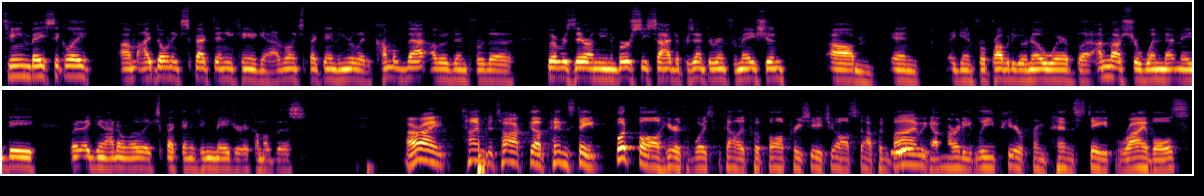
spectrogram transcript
team, basically. Um, I don't expect anything again. I don't expect anything really to come of that, other than for the whoever's there on the university side to present their information. Um, and again, for probably to go nowhere, but I'm not sure when that may be. But again, I don't really expect anything major to come of this. All right, time to talk uh, Penn State football here at the Voice for College Football. Appreciate you all stopping by. We got Marty Leap here from Penn State Rivals.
